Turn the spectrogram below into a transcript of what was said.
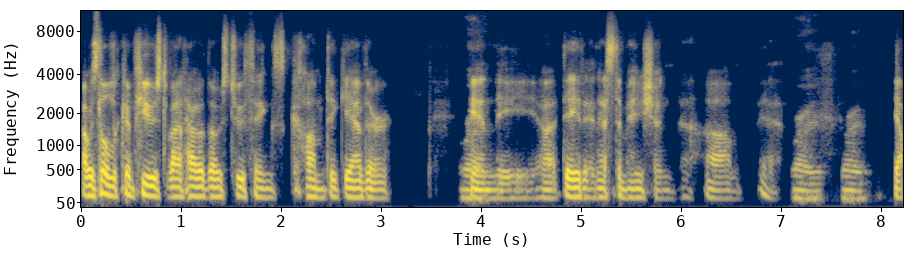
I was a little confused about how those two things come together right. in the uh, data and estimation. Um, yeah. Right. Right. Yeah.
